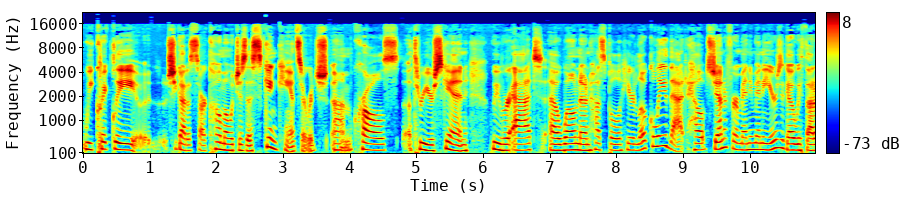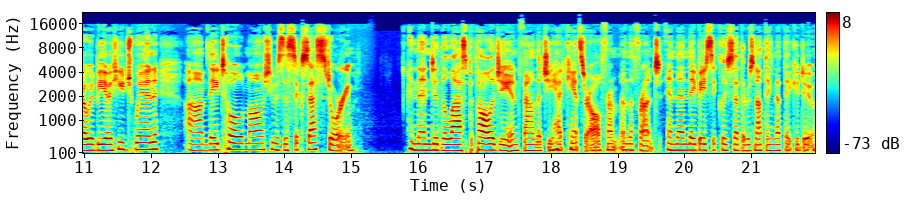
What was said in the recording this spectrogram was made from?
we quickly she got a sarcoma which is a skin cancer which um, crawls through your skin. We were at a well-known hospital here locally that helped jennifer many many years ago. We thought it would be a huge win. Um, they told mom she was a success story and then did the last pathology and found that she had cancer all from in the front. And then they basically said there was nothing that they could do.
